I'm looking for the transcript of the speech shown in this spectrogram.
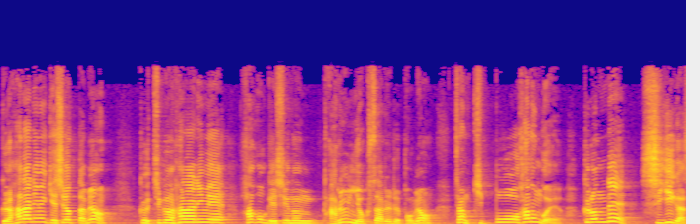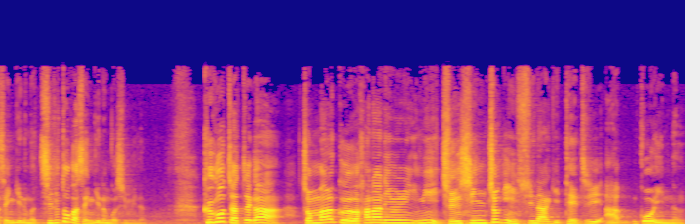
그 하나님이 계셨다면 그 지금 하나님의 하고 계시는 다른 역사를 보면 참 기뻐하는 거예요. 그런데 시기가 생기는 것, 질도가 생기는 것입니다. 그것 자체가 정말 그 하나님이 중심적인 신학이 되지 않고 있는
